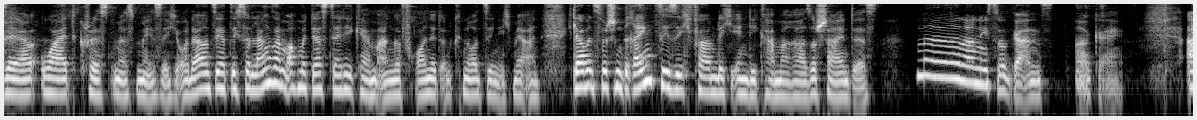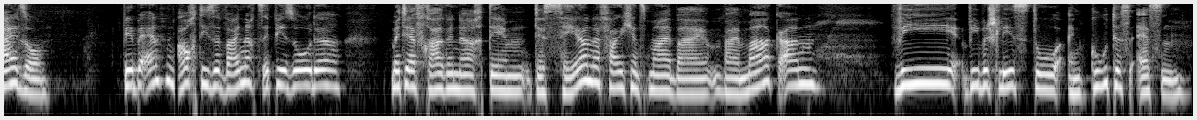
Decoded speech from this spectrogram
sehr White Christmas-mäßig, oder? Und sie hat sich so langsam auch mit der Steadicam angefreundet und knurrt sie nicht mehr an. Ich glaube, inzwischen drängt sie sich förmlich in die Kamera, so scheint es. Na, noch nicht so ganz. Okay. Also, wir beenden auch diese Weihnachtsepisode mit der Frage nach dem Dessert. Da fange ich jetzt mal bei, bei Marc an. Wie, wie beschließt du ein gutes Essen?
